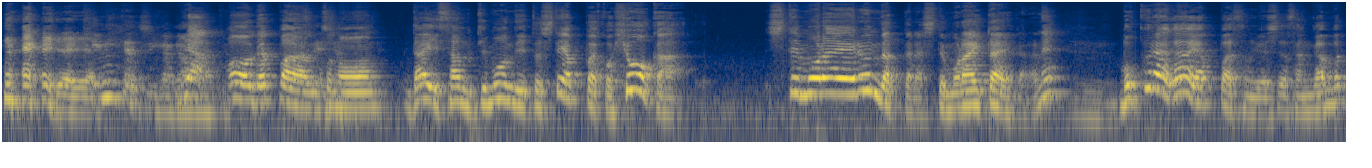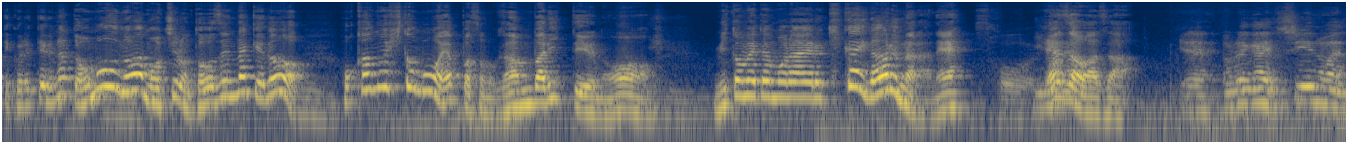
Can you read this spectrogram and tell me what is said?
ら。いやいやいや。君たちがいや頑張っ、てもうやっぱ、その、第3のティモンディとして、やっぱこう評価してもらえるんだったらしてもらいたいからね。僕らがやっぱその吉田さん頑張ってくれてるなと思うのはもちろん当然だけど、他の人もやっぱその頑張りっていうのを認めてもらえる機会があるならね、そう。いやわざわざ。いや俺が欲しいのは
